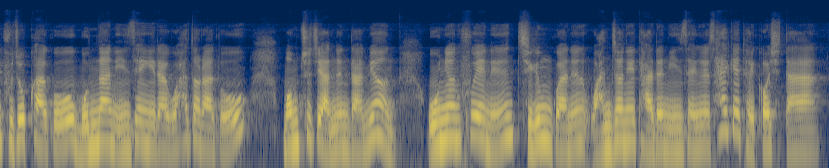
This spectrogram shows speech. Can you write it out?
부족하고 못난 인생이라고 하더라도 멈추지 않는다면 5년 후에는 지금과는 완전히 다른 인생을 살게 될 것이다.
